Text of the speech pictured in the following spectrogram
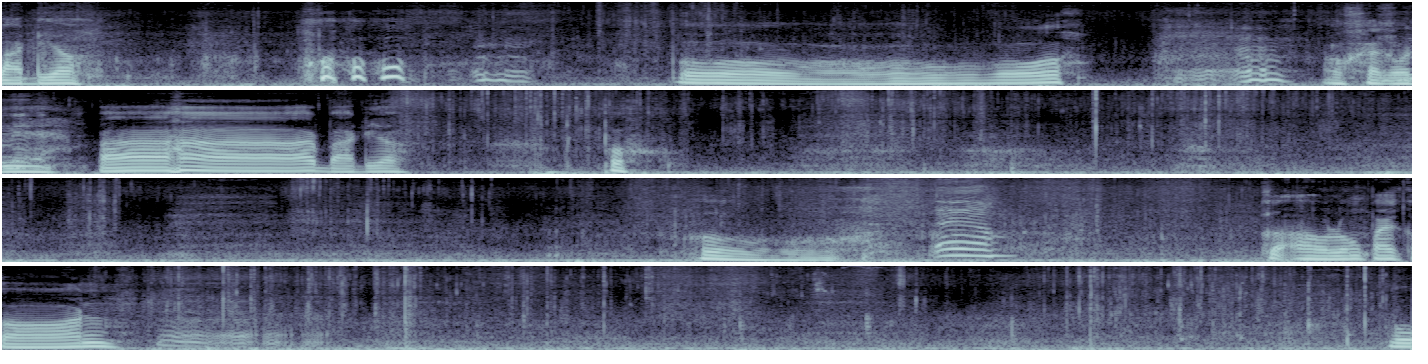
บาทเดียว โอ้โหเอาคักเอาเนี่ยป้าดบาทเดียวโอ้โหเออก็เอาลงไปก่อน โอ้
